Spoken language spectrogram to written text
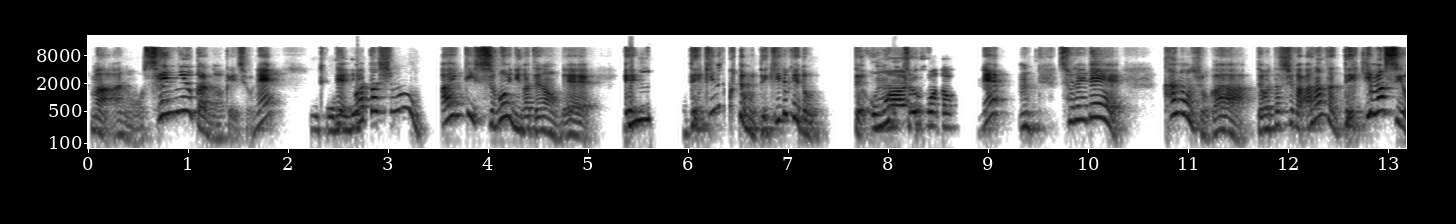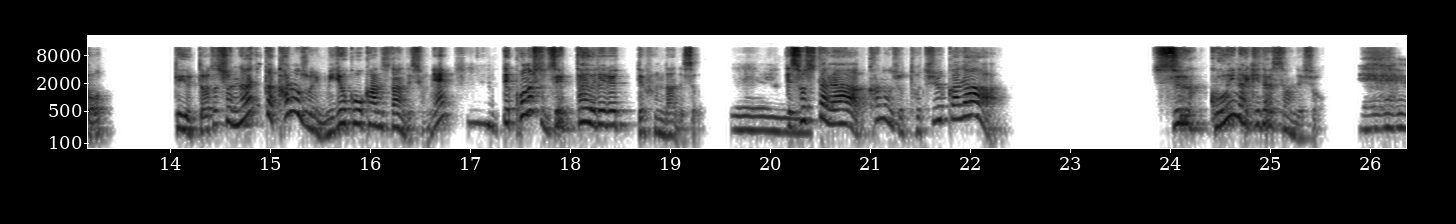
まあ、あの、先入観なわけですよね。で、私も IT すごい苦手なので、えうん、できなくてもできるけどって思っなちゃうるほど。ね。うん。それで、彼女が、で、私があなたできますよって言って、私は何か彼女に魅力を感じたんですよね。で、この人絶対売れるって踏んだんですよ。うんで、そしたら、彼女途中から、すっごい泣き出したんですよ。へえ。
